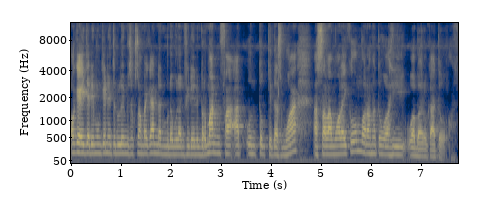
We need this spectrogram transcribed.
Oke jadi mungkin itu dulu yang bisa saya sampaikan dan mudah-mudahan video ini bermanfaat untuk kita semua. Assalamualaikum warahmatullahi wabarakatuh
